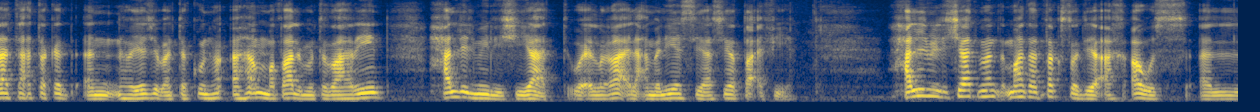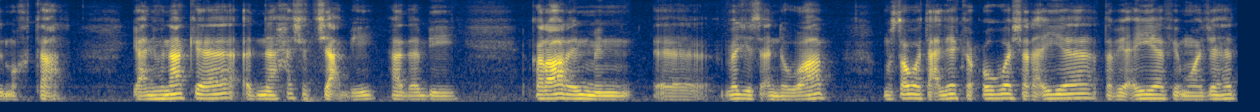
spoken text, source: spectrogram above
لا تعتقد أنه يجب أن تكون أهم مطالب المتظاهرين حل الميليشيات وإلغاء العملية السياسية الطائفية. حل الميليشيات ماذا تقصد يا أخ أوس المختار؟ يعني هناك عندنا حشد شعبي هذا بقرار من آه، مجلس النواب مصوت عليه كقوة شرعية طبيعية في مواجهة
